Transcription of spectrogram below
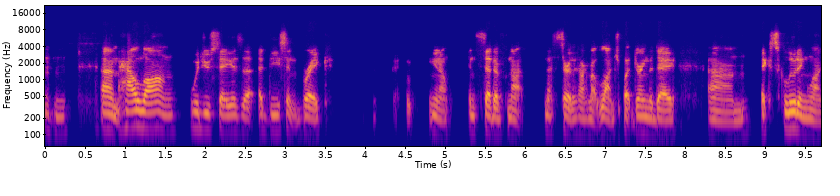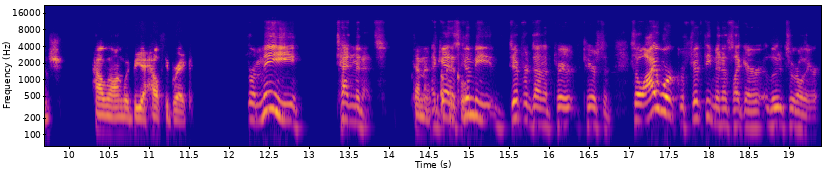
hmm Um, how long would you say is a, a decent break? You know, instead of not necessarily talking about lunch, but during the day, um, excluding lunch, how long would be a healthy break? For me, 10 minutes. Ten minutes. Again, Okay, it's cool. going to be different on a Pearson. So I work for 50 minutes, like I alluded to earlier.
